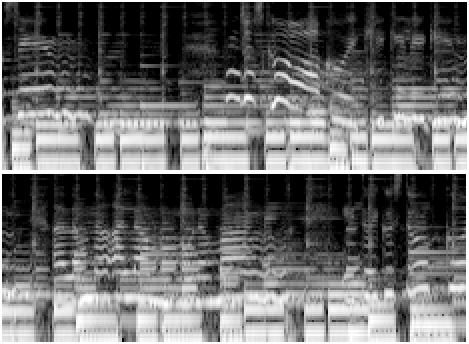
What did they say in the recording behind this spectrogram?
ayusin Diyos ko ako'y kikiligin. Alam na alam mo namang Ito'y gusto ko'y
